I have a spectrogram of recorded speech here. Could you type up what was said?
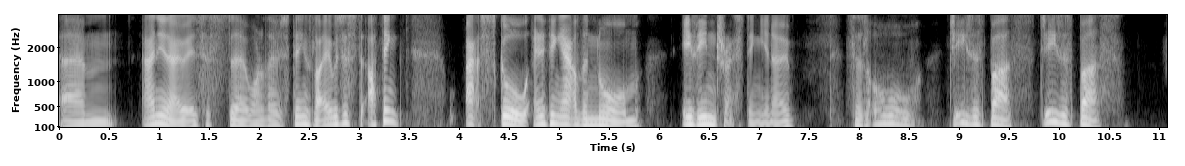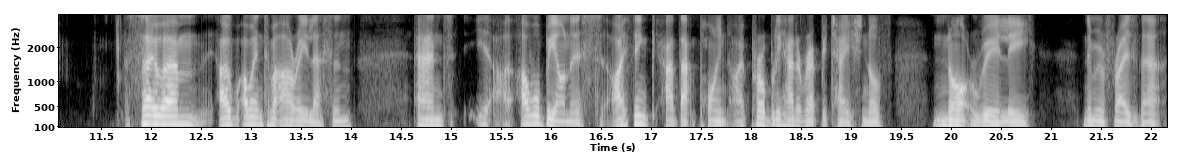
Um, and you know, it's just uh, one of those things. Like it was just, I think at school, anything out of the norm is interesting. You know, so it's like, oh, Jesus bus, Jesus bus. So um, I, I went to my RE lesson, and yeah, I, I will be honest. I think at that point, I probably had a reputation of not really. Let me rephrase that:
